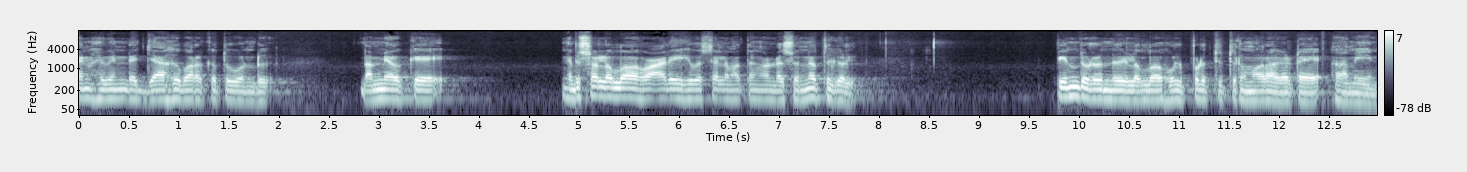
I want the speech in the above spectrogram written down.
അൻഹുവിന്റെ ജാഹ് പറക്കത്തുകൊണ്ട് നമ്മയൊക്കെ നബിസല്ലാഹു അലൈഹി വസ്ലമ തങ്ങളുടെ സുന്നത്തുകൾ പിന്തുടരുന്നതിൽ അള്ളാഹു ഉൾപ്പെടുത്തി തരുമാറാകട്ടെ. ആമീൻ.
